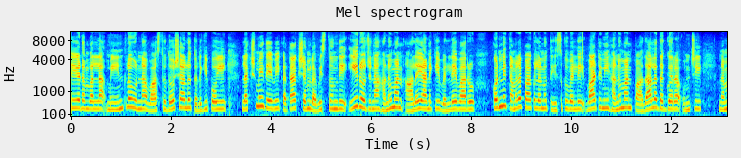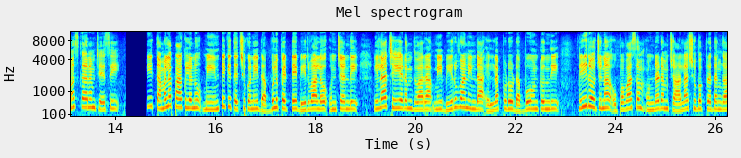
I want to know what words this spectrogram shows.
చేయడం వల్ల మీ ఇంట్లో ఉన్న వాస్తు దోషాలు తొలగిపోయి లక్ష్మీదేవి కటాక్షం లభిస్తుంది. ఈ రోజున హనుమాన్ ఆలయానికి వెళ్ళేవారు. కొన్ని తమలపాకులను తీసుకువెళ్ళి వాటిని హనుమాన్ పాదాల దగ్గర ఉంచి నమస్కారం చేసి ఈ తమలపాకులను మీ ఇంటికి తెచ్చుకొని డబ్బులు పెట్టే బీరువాలో ఉంచండి. ఇలా చేయడం ద్వారా మీ బీరువా నిండా ఎల్లప్పుడూ డబ్బు ఉంటుంది. ఈ రోజున ఉపవాసం ఉండడం చాలా శుభప్రదంగా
